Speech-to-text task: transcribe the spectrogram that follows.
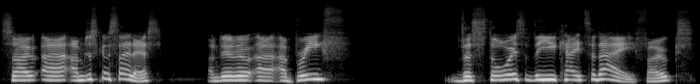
So uh, I'm just going to say this. I'm doing a, a brief, the stories of the UK today, folks.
